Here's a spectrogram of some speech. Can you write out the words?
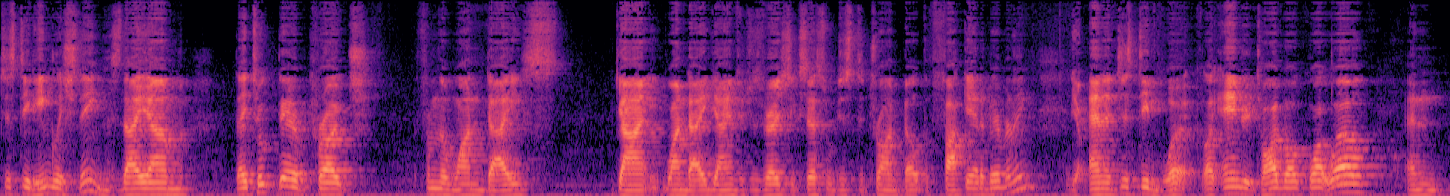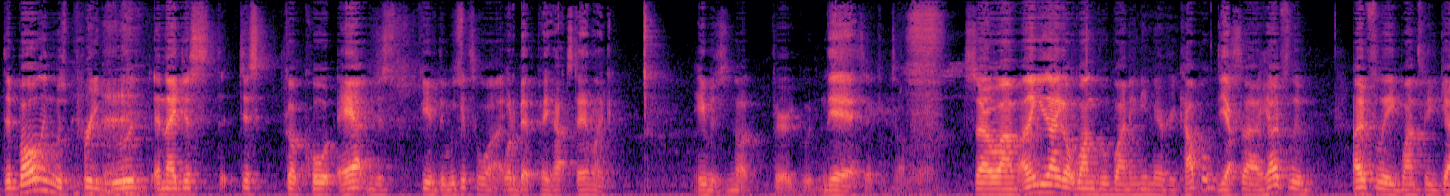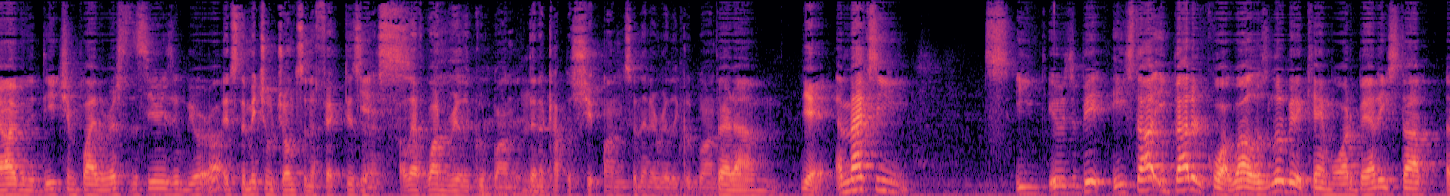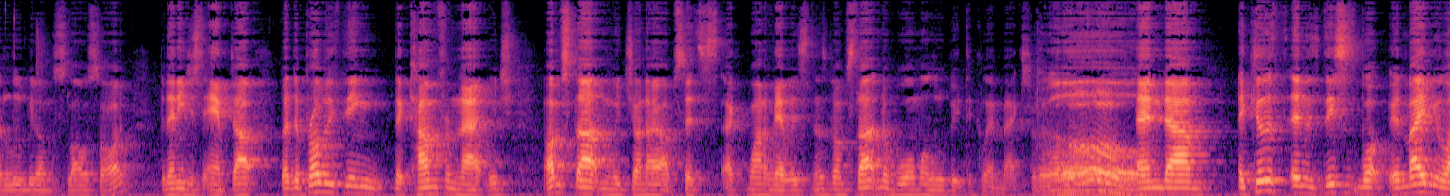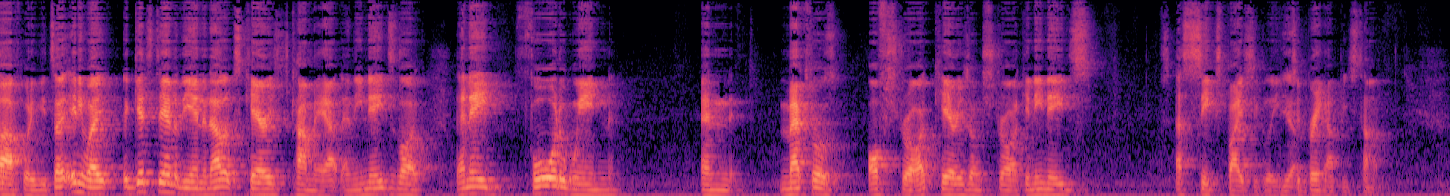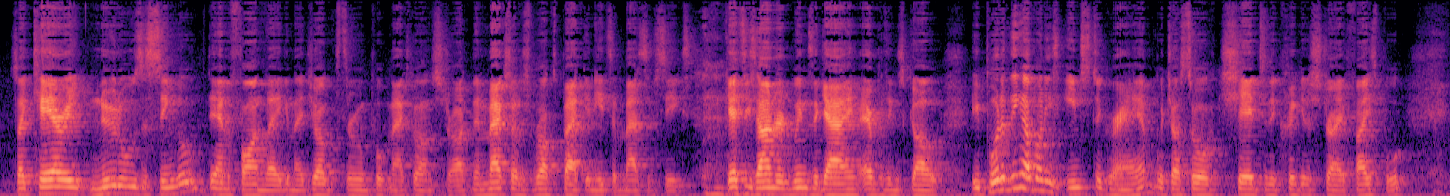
just did English things. They um, they took their approach from the one day game, one day games, which was very successful, just to try and belt the fuck out of everything. Yep. And it just didn't work. Like Andrew Tye bowled quite well, and the bowling was pretty good, and they just just got caught out and just give the wickets away. What about P. Hart Stanley? He was not very good. In Yeah. the second time around. So um, I think he's only got one good one in him every couple. Yeah. So hopefully, hopefully once we go over the ditch and play the rest of the series, it'll be all right. It's the Mitchell Johnson effect, isn't Yes. it? I'll have one really good one, then a couple of shit ones, and then a really good one. But um, yeah, and Maxi, he it was a bit. He started. He batted quite well. There was a little bit of Cam White about it. He started a little bit on the slower side, but then he just amped up. But the probably thing that come from that, which I'm starting, which I know upsets uh, one of our listeners, but I'm starting to warm a little bit to Glenn Maxwell. Oh. And um, it could, and this is what it made me laugh what he did. So anyway, it gets down to the end, and Alex Carey's come out, and he needs like they need four to win, and Maxwell's off strike, Carey's on strike, and he needs a six basically Yeah. to bring up his time. So Carey noodles a single down to fine leg, and they jog through and put Maxwell on strike. Then Maxwell just rocks back and hits a massive six, gets his hundred, wins the game, everything's gold. He put a thing up on his Instagram, which I saw shared to the Cricket Australia Facebook.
